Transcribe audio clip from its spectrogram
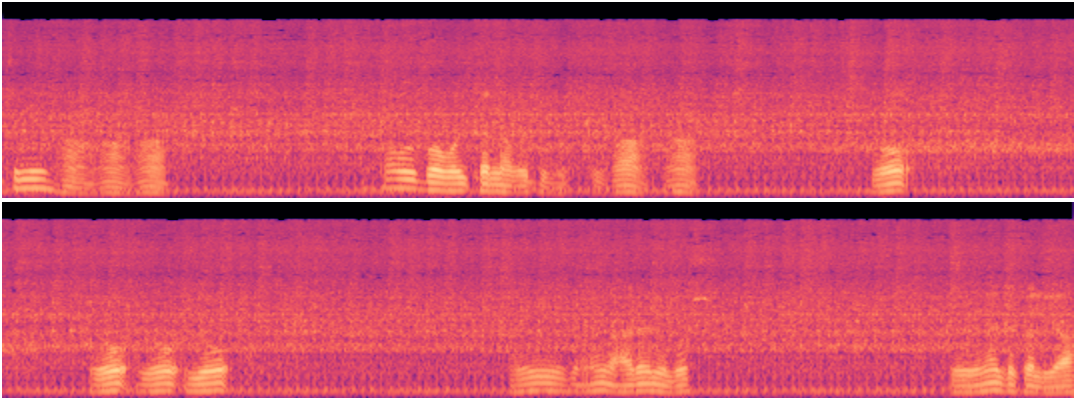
sini. Ha, ha, ha. Kau bawa ikan apa itu, bos? Ha, ha. Yuk. Yuk, yuk, yuk. Ini kayaknya nggak ada nih, bos. Biarin aja kali ya.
